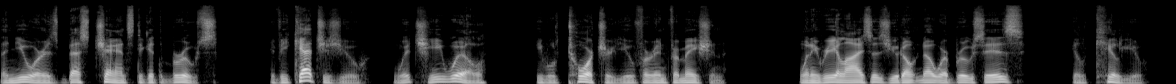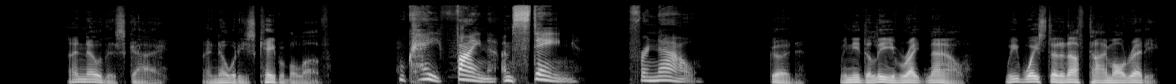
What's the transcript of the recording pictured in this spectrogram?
then you are his best chance to get to Bruce. If he catches you, which he will, he will torture you for information. When he realizes you don't know where Bruce is, he'll kill you. I know this guy. I know what he's capable of. Okay, fine. I'm staying. For now. Good. We need to leave right now. We've wasted enough time already.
